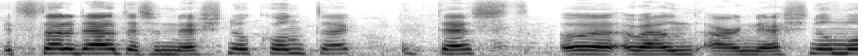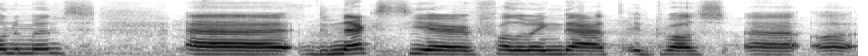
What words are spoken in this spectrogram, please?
It started out as a national contest uh, around our national monuments. Uh, the next year following that it was uh, uh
